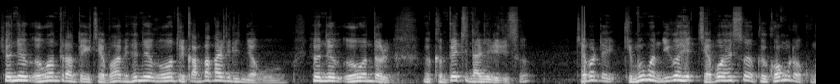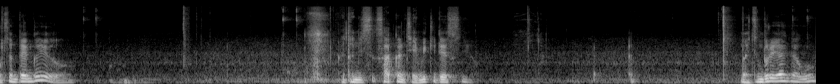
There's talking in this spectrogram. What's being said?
현역 의원들한테 제보하면 현역 의원들이 깜빡할 일이 있냐고. 현역 의원들 금배지 날릴 일이 있어? 제발 때 김웅은 이거 해, 제보했어. 그 공으로 공천된 거예요. 그랬더니 사건 재밌게 됐어요. 뭐 정도로 이야기하고.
